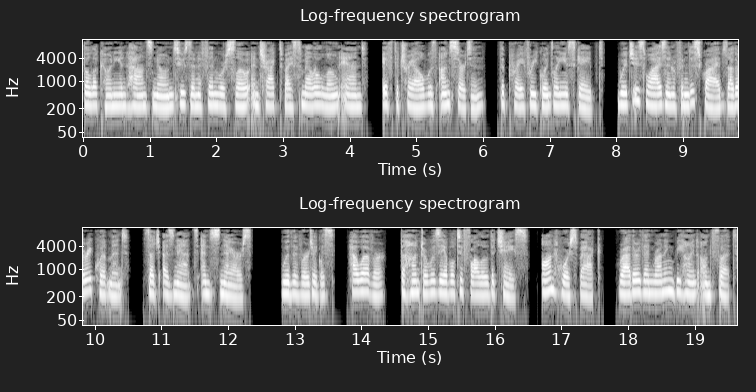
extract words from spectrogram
The Laconian hounds known to Xenophon were slow and tracked by smell alone and, if the trail was uncertain, the prey frequently escaped, which is why Xenophon describes other equipment, such as nets and snares. With the Vertragus, however, the hunter was able to follow the chase, on horseback, rather than running behind on foot.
